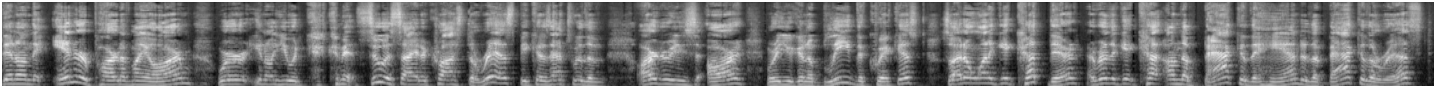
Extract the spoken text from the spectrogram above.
than on the inner part of my arm where, you know, you would commit suicide across the wrist because that's where the arteries are, where you're going to bleed the quickest. So I don't want to get cut there. I'd rather get cut on the back of the hand or the back of the wrist.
